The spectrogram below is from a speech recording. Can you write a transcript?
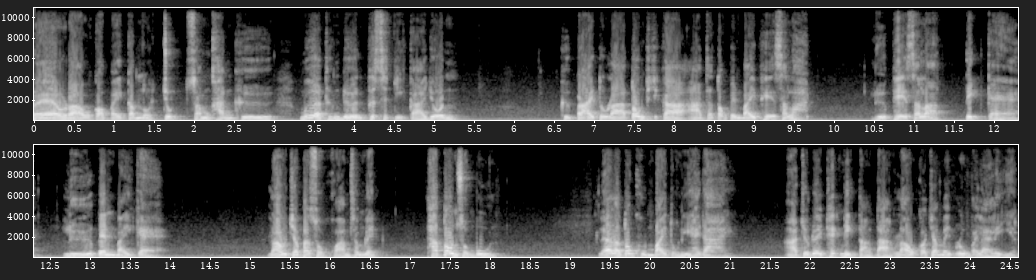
แล้วเราก็ไปกำหนดจุดสำคัญคือ เมื่อถึงเดือนพฤศจิกายน คือปลายตุลาต้นพฤศจิกาอาจจะต้องเป็นใบเพสลาด หรือเพสลาดติดแก่ หรือเป็นใบแก่ เราจะประสบความสำเร็จ ถ้าต้นสมบูรณ์ แล้วเราต้องคุมใบตรงนี้ให้ได้ อาจจะด้วยเทคนิคต่างๆ เราก็จะไม่ลงไปรายละเอียด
